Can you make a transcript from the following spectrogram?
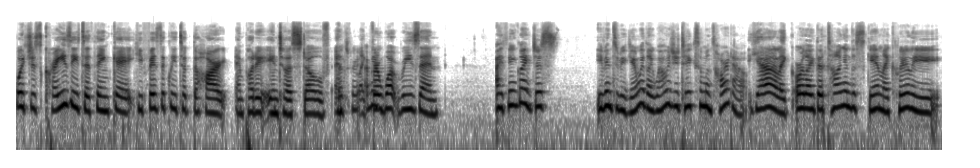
Which is crazy to think it. He physically took the heart and put it into a stove. And That's like I for what reason? I think like just even to begin with, like why would you take someone's heart out? Yeah, like Or like the tongue and the skin, like clearly,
